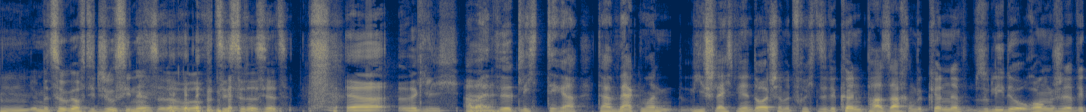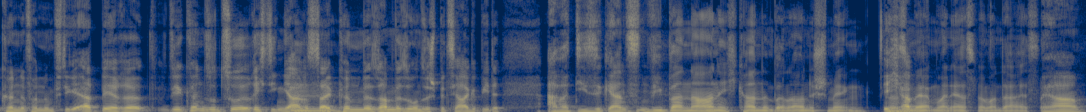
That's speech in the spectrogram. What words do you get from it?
Mhm, in Bezug auf die Juiciness oder worauf beziehst du das jetzt? ja, wirklich. Aber äh, wirklich, Digga, da merkt man, wie schlecht wir in Deutschland mit Früchten sind. Wir können ein paar Sachen. Wir können eine solide Orange, wir können eine vernünftige Erdbeere. Wir können so zur richtigen Jahreszeit, mhm. können wir, so haben wir so unsere Spezialgebiete. Aber diese ganzen. Wie bananig kann eine Banane schmecken? Das hab, merkt man erst, wenn man da ist. Ja.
